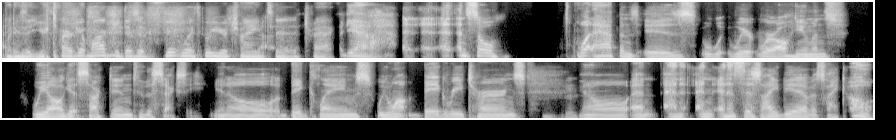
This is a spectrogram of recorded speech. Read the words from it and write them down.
But is it your target market? Does it fit with who you're trying to attract? Yeah. And so what happens is we're, we're all humans we all get sucked into the sexy you know big claims we want big returns mm-hmm. you know and and and and it's this idea of it's like oh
